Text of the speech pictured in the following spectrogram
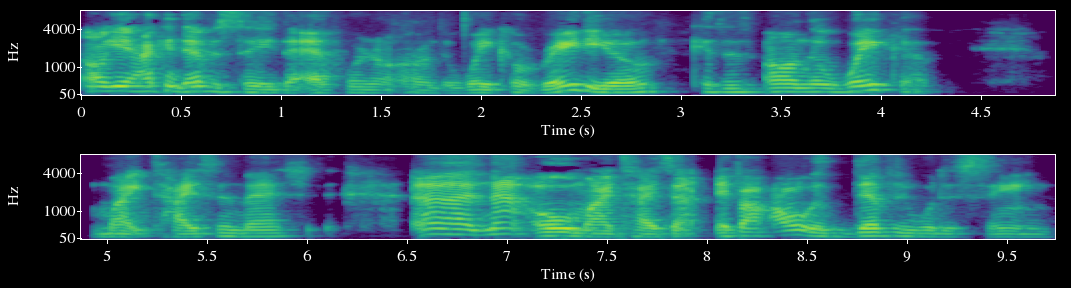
Oh yeah, I can definitely say the F word on the Wake Up Radio because it's on the Wake Up. Mike Tyson match, uh, not old Mike Tyson. If I always definitely would have seen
